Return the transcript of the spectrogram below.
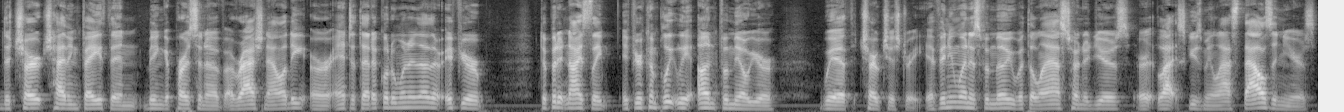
the church having faith and being a person of irrationality or antithetical to one another if you're, to put it nicely, if you're completely unfamiliar with church history. If anyone is familiar with the last hundred years, or excuse me, last thousand years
